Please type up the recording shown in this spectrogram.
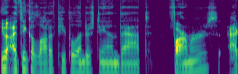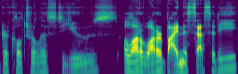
You know, I think a lot of people understand that farmers, agriculturalists use a lot of water by necessity.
